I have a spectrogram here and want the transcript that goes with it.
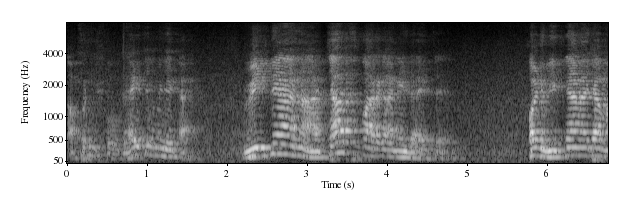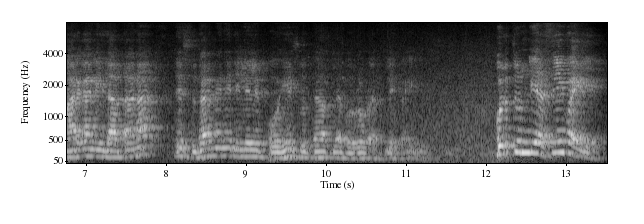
आपण शोधायचे म्हणजे काय? विज्ञानाच्याच मार्गाने जायचंय. पण विज्ञानाच्या मार्गाने जाताना ते सुधारण्याने दिलेले पोहे सुद्धा आपल्या बरोबर असले पाहिजे. कुरतुंडी असली पाहिजे.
